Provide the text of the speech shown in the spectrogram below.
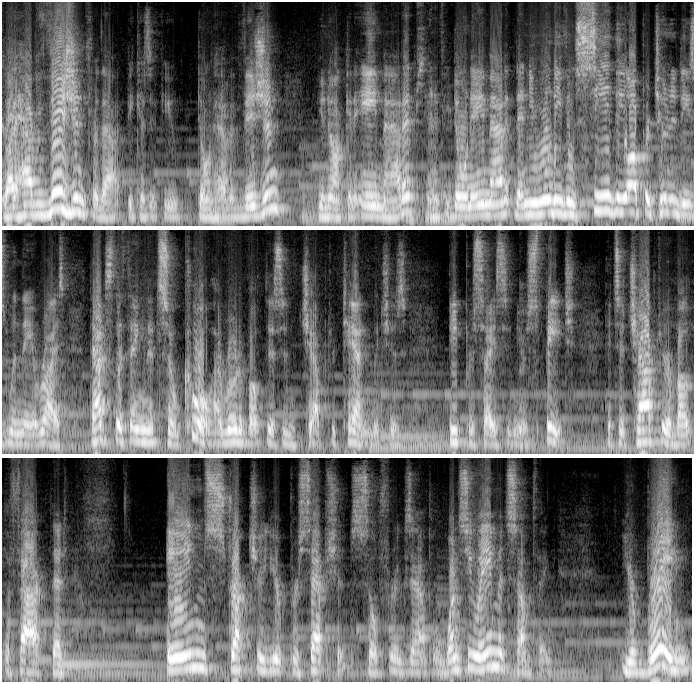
You got to have a vision for that because if you don't have a vision, you're not going to aim at it. And if you don't aim at it, then you won't even see the opportunities when they arise. That's the thing that's so cool. I wrote about this in chapter 10, which is be precise in your speech. It's a chapter about the fact that aims structure your perceptions. So, for example, once you aim at something, your brain,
